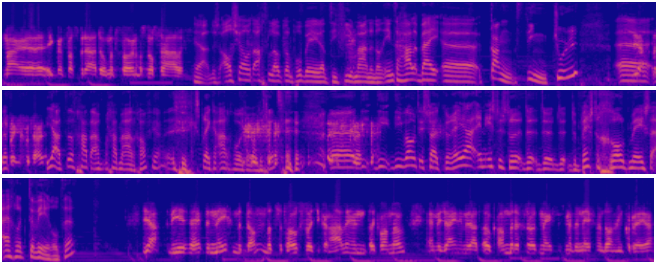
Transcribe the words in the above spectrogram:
Maar ik ben vastberaden om het gewoon alsnog te halen. Ja, dus als je al wat achterloopt, dan probeer je dat die vier maanden dan in te halen. Bij Kang Sting Chul. Eh, ja, dat spreek je goed uit. Ja, dat gaat, gaat me aardig af, ja. ik spreek een aardig woordje over de grens. Die, die, die woont in Zuid-Korea en is dus de, de, de, de, de beste grootmeester eigenlijk ter wereld, hè? Ja, die is, heeft de negende dan. Dat is het hoogste wat je kan halen in taekwondo. En er zijn inderdaad ook andere grootmeesters met een negende dan in Korea.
